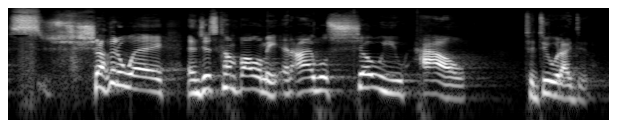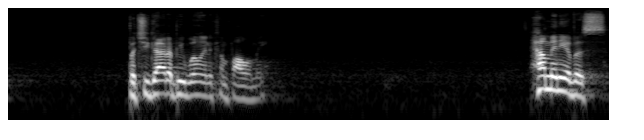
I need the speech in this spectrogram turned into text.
shove it away, and just come follow me, and I will show you how to do what I do. But you got to be willing to come follow me. How many of us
